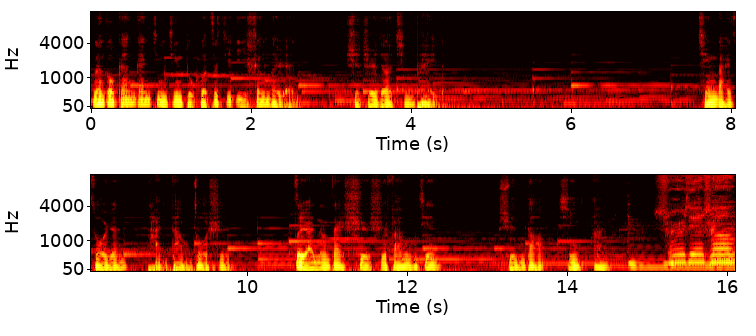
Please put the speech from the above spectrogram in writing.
能够干干净净度过自己一生的人，是值得钦佩的。清白做人，坦荡做事，自然能在世事繁芜间寻到心安。世界上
